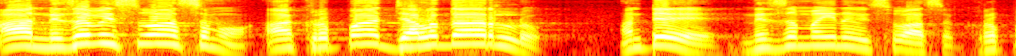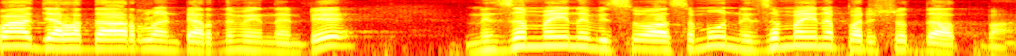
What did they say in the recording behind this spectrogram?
ఆ నిజ విశ్వాసము ఆ కృపా జలధారులు అంటే నిజమైన విశ్వాసం. కృపా జలధారులు అంటే అర్థమైందంటే నిజమైన విశ్వాసము నిజమైన పరిశుద్ధాత్మ.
